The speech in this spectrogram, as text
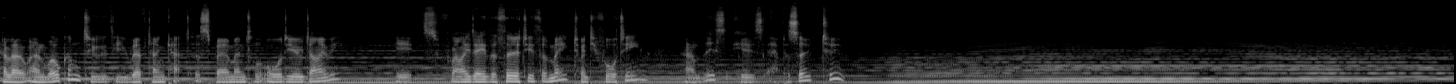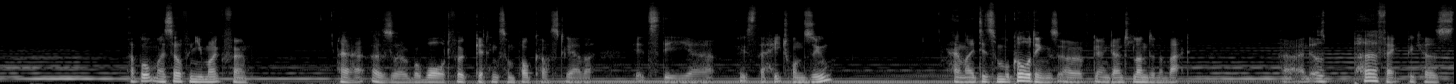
Hello and welcome to the RevDanCat Experimental Audio Diary. It's Friday, the 30th of May 2014, and this is episode 2. I bought myself a new microphone uh, as a reward for getting some podcasts together. It's the uh, it's the H1 Zoom, and I did some recordings of going down to London and back, uh, and it was perfect because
